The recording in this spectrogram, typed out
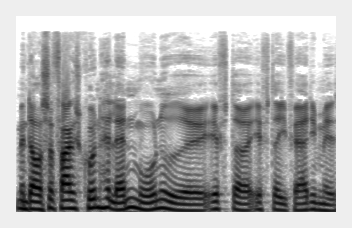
men der var så faktisk kun halvanden måned øh, efter, efter I er færdige med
